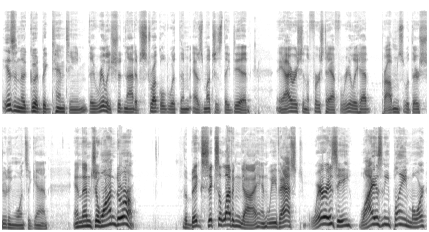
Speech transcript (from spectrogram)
isn't a good Big Ten team. They really should not have struggled with them as much as they did. The Irish in the first half really had problems with their shooting once again. And then Juwan Durham, the big 6'11 guy, and we've asked, where is he? Why isn't he playing more?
